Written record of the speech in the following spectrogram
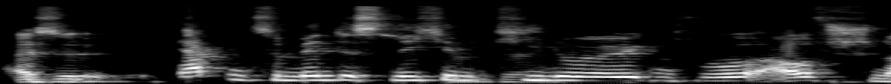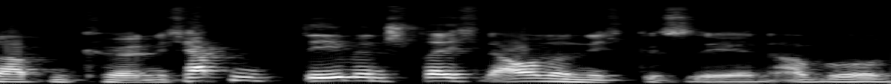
Also ich habe ihn zumindest nicht im sein. Kino irgendwo aufschnappen können. Ich habe ihn dementsprechend auch noch nicht gesehen. Aber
